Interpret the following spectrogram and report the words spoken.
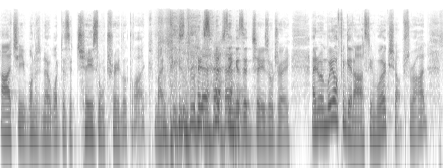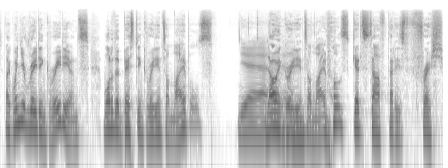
Archie wanted to know what does a Cheezel tree look like? Mate, there's no such thing as a Cheezel tree. And when we often get asked in workshops, right? Like when you read ingredients, what are the best ingredients on labels? Yeah. No ingredients yeah. on labels. Get stuff that is fresh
